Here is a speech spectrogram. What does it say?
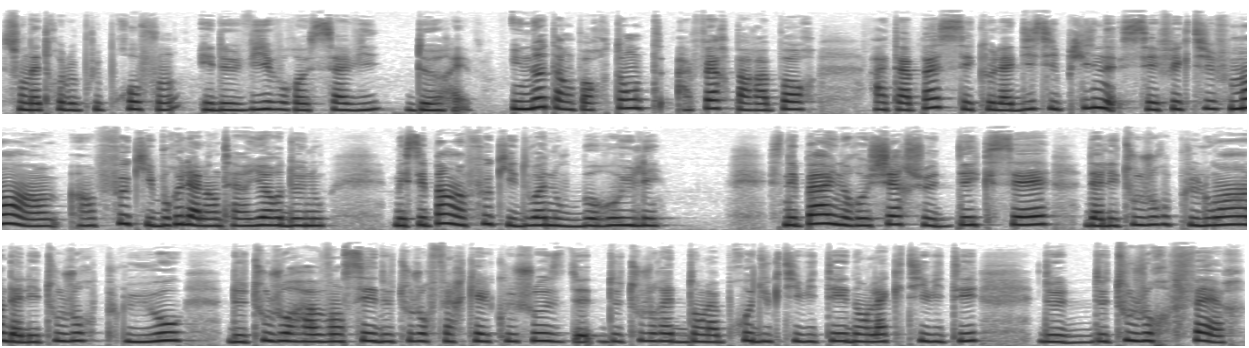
son être le plus profond et de vivre sa vie de rêve. Une note importante à faire par rapport à ta passe, c'est que la discipline, c'est effectivement un, feu qui brûle à l'intérieur de nous. Mais c'est pas un feu qui doit nous brûler. Ce n'est pas une recherche d'excès, d'aller toujours plus loin, d'aller toujours plus haut, de toujours avancer, de toujours faire quelque chose, de, toujours être dans la productivité, dans l'activité, de, de toujours faire.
